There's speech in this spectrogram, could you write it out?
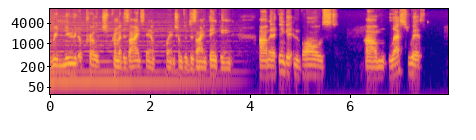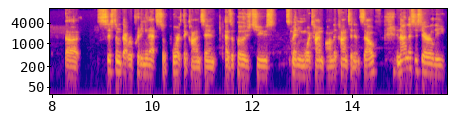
renewed approach from a design standpoint in terms of design thinking. Um, and I think it involves um, less with uh, systems that we're putting in that support the content as opposed to spending more time on the content itself and not necessarily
